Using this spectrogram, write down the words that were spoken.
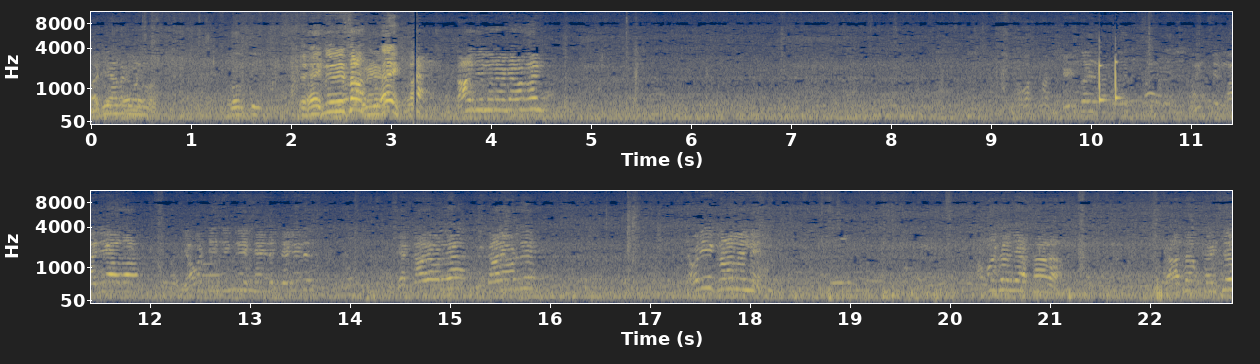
మర్యాదగా ఉండవు ఎవరు? మంచి మర్యాద ఎవరి డిజిగ్నేషన్ అంటే తెలియదు ఈ కారు ఎవరిదే? ఈ కారు ఎవరిది? ఎవరి కార్లన్నీ? తమాషాలు చేస్తున్నారా యాదవ్ కైసే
